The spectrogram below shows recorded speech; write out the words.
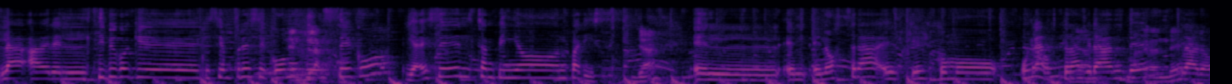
La- a ver, el típico que, que siempre se come, El que es seco, ya, ese es el champiñón París. ¿Ya? El, el, el ostra, el que es como una Grande. ostra Ya, grande, grande. claro.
